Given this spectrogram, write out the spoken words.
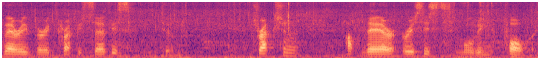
very very crappy surface too. Traction up there resists moving forward.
